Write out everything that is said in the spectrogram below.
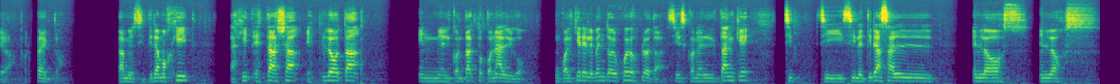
Ahí va, perfecto. En cambio, si tiramos hit, la hit estalla, explota en el contacto con algo. Con cualquier elemento del juego explota. Si es con el tanque, si, si, le tiras al, en los en los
